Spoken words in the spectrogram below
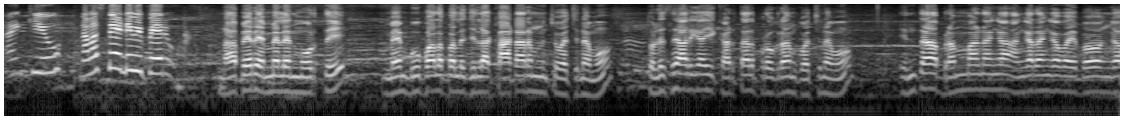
థ్యాంక్ యూ. నమస్తే అండి మీ పేరు? నా పేరు ఎమ్మెల్యన్ మూర్తి. మేము భూపాలపల్లి జిల్లా కాటారం నుంచి వచ్చినాము. తొలిసారిగా ఈ కడతాల ప్రోగ్రాంకి వచ్చినాము. ఇంత బ్రహ్మాండంగా అంగరంగ వైభవంగా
